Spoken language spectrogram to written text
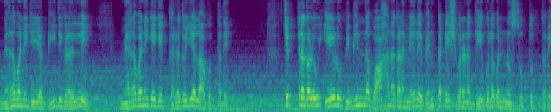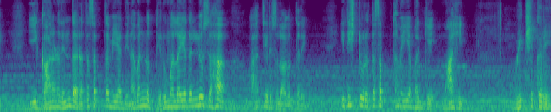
ಮೆರವಣಿಗೆಯ ಬೀದಿಗಳಲ್ಲಿ ಮೆರವಣಿಗೆಗೆ ಕರೆದೊಯ್ಯಲಾಗುತ್ತದೆ. ಚಿತ್ರಗಳು ಏಳು ವಿಭಿನ್ನ ವಾಹನಗಳ ಮೇಲೆ ವೆಂಕಟೇಶ್ವರನ ದೇಗುಲವನ್ನು ಸುತ್ತುತ್ತವೆ. ಈ ಕಾರಣದಿಂದ ರಥಸಪ್ತಮಿಯ ದಿನವನ್ನು ತಿರುಮಲಯದಲ್ಲೂ ಸಹ ಆಚರಿಸಲಾಗುತ್ತದೆ. ಇದಿಷ್ಟು ರಥಸಪ್ತಮಿಯ ಬಗ್ಗೆ ಮಾಹಿತಿ. ವೀಕ್ಷಕರೇ,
